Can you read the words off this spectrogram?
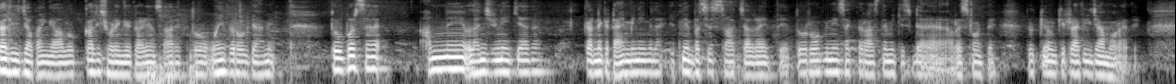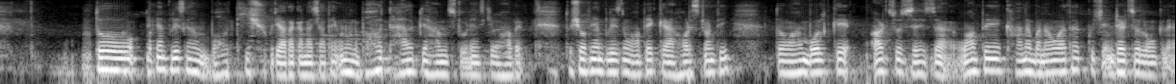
कल ही जा पाएँगे आप लोग। कल ही छोड़ेंगे गाड़ियाँ सारे। तो वहीं पर रोक गया हमें। तो ऊपर से हमने लंच भी नहीं किया था। करने का टाइम भी नहीं मिला। इतने बसेस साथ चल रहे थे तो रोक भी नहीं सकते रास्ते में किसी रेस्टोरेंट पे तो क्योंकि ट्रैफ़िक जाम हो रहे थे तो शोपियान पुलिस का हम बहुत ही शुक्रिया अदा करना चाहते हैं। उन्होंने बहुत हेल्प किया हम स्टूडेंट्स की वहाँ पे। तो शोपियान पुलिस ने वहाँ पे एक रेस्टोरेंट थी तो वहाँ बोल के आठ सौ से वहाँ पे खाना बना हुआ था कुछ डेढ़ सौ लोगों के लिए,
